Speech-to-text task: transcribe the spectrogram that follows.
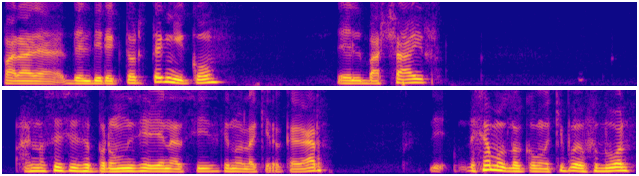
para, del director técnico el Bashir. Ah, no sé si se pronuncia bien así, es que no la quiero cagar. Dejémoslo como equipo de fútbol.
